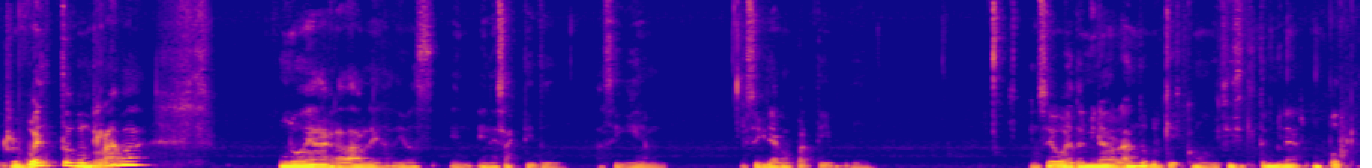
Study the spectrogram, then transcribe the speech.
revuelto con ramas, uno es agradable a Dios en, esa actitud. Así que eso quería compartir. No sé, voy a terminar orando porque es como difícil terminar un podcast.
